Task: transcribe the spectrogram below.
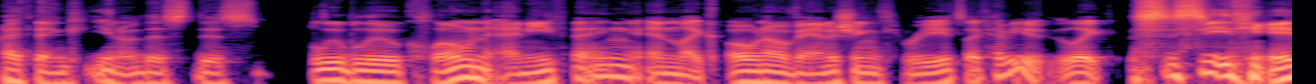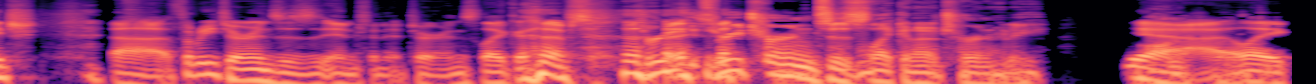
I think you know this this blue blue clone anything and like oh no vanishing three. It's like have you like CDH uh three turns is infinite turns like Three three turns is like an eternity. yeah, honestly. like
